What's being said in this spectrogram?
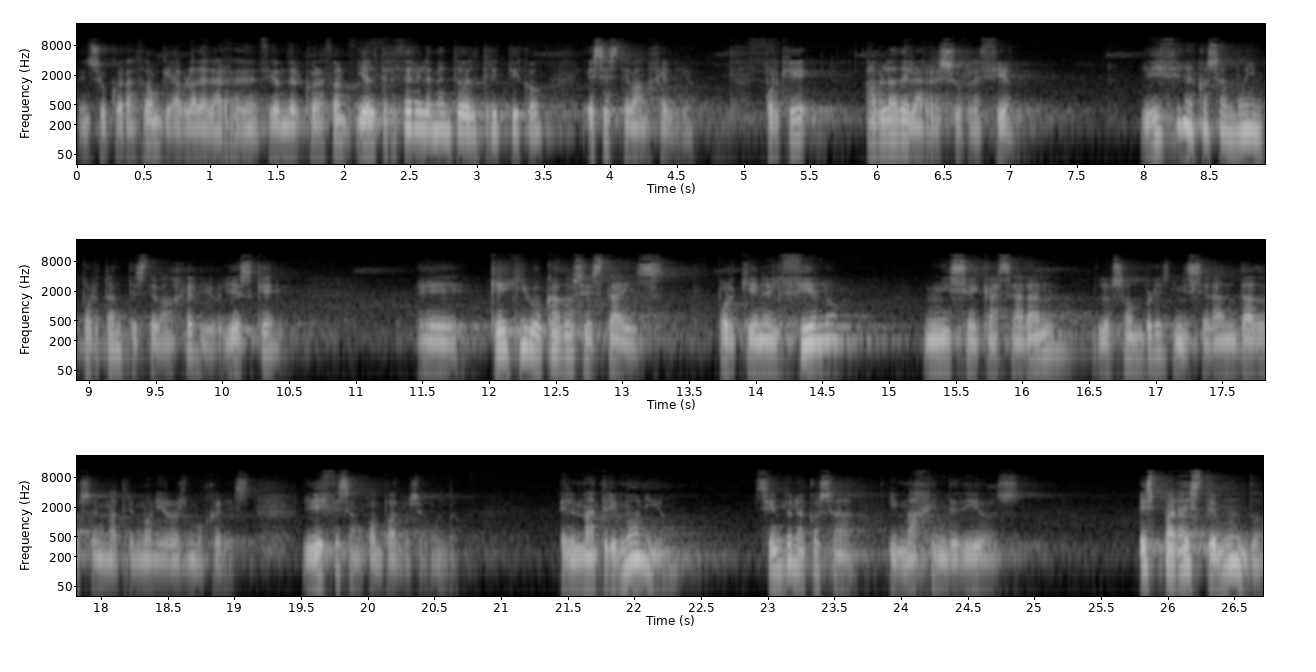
en su corazón, que habla de la redención del corazón. Y el tercer elemento del tríptico es este Evangelio, porque habla de la resurrección. Y dice una cosa muy importante este Evangelio, y es que, eh, qué equivocados estáis, porque en el cielo ni se casarán los hombres ni serán dados en matrimonio las mujeres. Y dice San Juan Pablo II, el matrimonio, siendo una cosa imagen de Dios, es para este mundo.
